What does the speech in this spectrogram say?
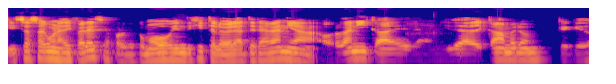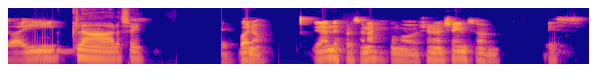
quizás algunas diferencias, porque como vos bien dijiste, lo de la telaraña orgánica era una idea de Cameron que quedó ahí. Claro, sí. Eh, bueno, grandes personajes como Jonah Jameson es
